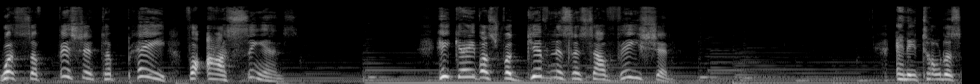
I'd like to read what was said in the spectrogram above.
was sufficient to pay for our sins. He gave us forgiveness and salvation. And he told us,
